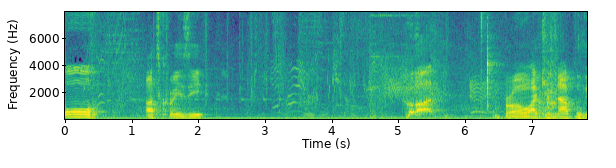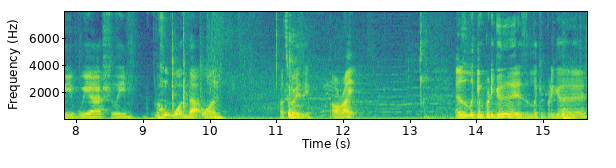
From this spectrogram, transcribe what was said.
Oh, that's crazy. Bro, I cannot believe we actually won that one. That's crazy. All right. It's looking pretty good. It's looking pretty good.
